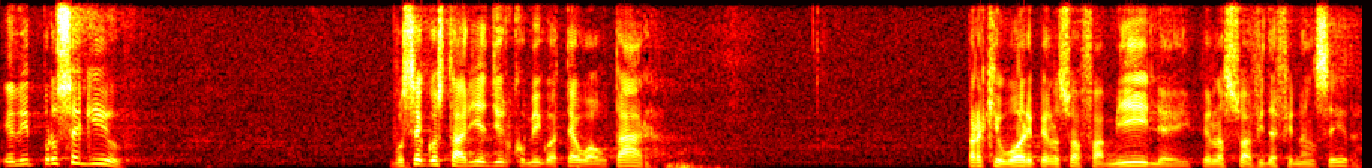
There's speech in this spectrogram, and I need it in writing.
Ele prosseguiu. Você gostaria de ir comigo até o altar? Para que eu ore pela sua família e pela sua vida financeira?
